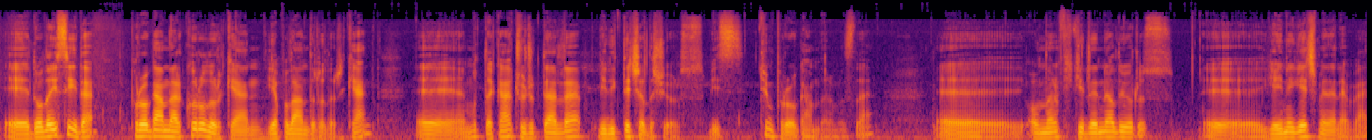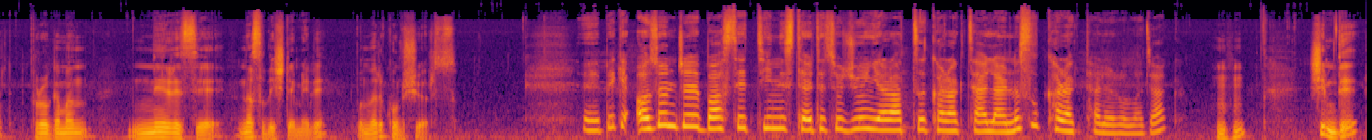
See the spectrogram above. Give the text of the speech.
E, dolayısıyla programlar kurulurken, yapılandırılırken e, mutlaka çocuklarla birlikte çalışıyoruz biz tüm programlarımızda. E, onların fikirlerini alıyoruz. E, yayına geçmeden evvel programın neresi, nasıl işlemeli bunları konuşuyoruz. Ee, peki az önce bahsettiğiniz TRT Çocuğun yarattığı karakterler nasıl karakterler olacak? Hı hı. Şimdi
